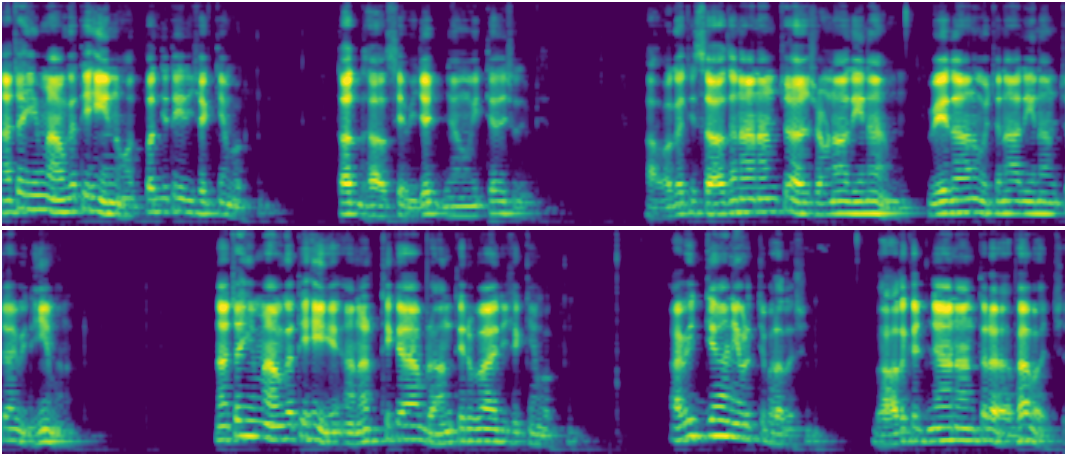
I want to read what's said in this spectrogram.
न च इयम् अवगतिः नोत्पद्यते इति शक्यं वक्तुं। तद्धस्य विजज्ञौ इत्यादि श्रुतिभ्यः अवगतिसाधनानां च श्रवणादीनां वेदानुवचनादीनां च विधीयमानत्वं न च इयम् अवगतिः अनर्थिका भ्रान्तिर्वा इति शक्यं वक्तुम् अविद्यानिवृत्तिफलदर्शनम् बाधकज्ञानान्तर अभवच्च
